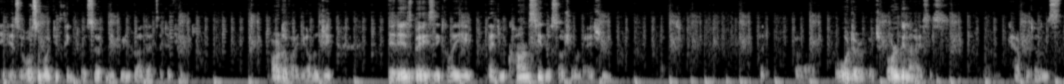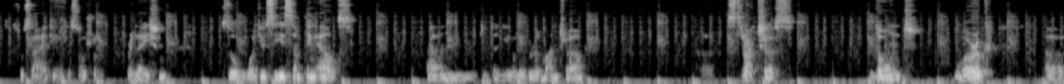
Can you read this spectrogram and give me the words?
It is also what you think to a certain degree, but that's a different part of ideology. It is basically that you can't see the social relation, that uh, order which organizes capitalist society or the social relation. So what you see is something else. And the neoliberal mantra, uh, structures don't work. Uh,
